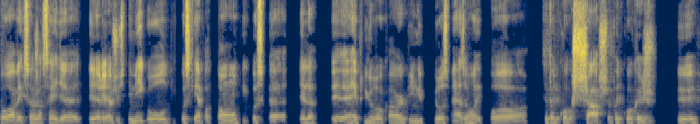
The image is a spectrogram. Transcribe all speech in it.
So, avec ça, j'essaie de, de, réajuster mes goals, puis quoi ce qui est important, puis quoi ce que, là, euh, un plus gros car, puis une plus grosse maison est pas, c'est pas de quoi que je cherche, c'est pas de quoi que je veux.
